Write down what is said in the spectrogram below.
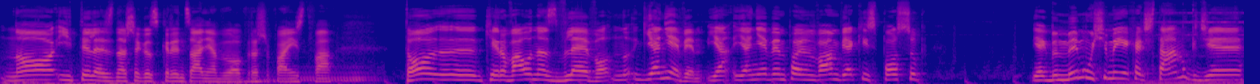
No i tyle z naszego skręcania było, proszę państwa. To y, kierowało nas w lewo. No ja nie wiem, ja, ja nie wiem, powiem wam, w jaki sposób jakby my musimy jechać tam, gdzie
